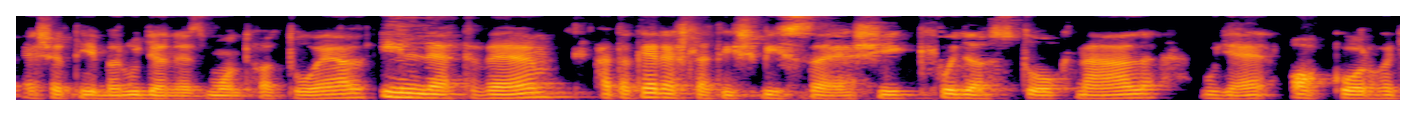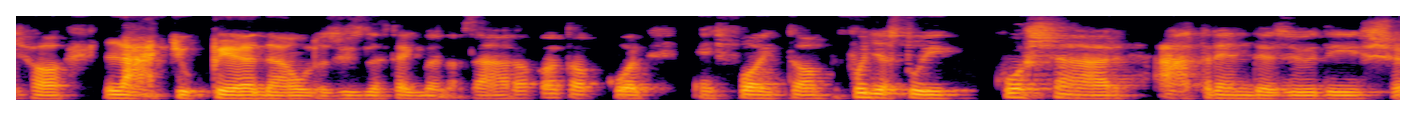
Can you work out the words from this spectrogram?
esetében ugyanez mondható el, illetve hát a kereslet is visszaesik fogyasztóknál, ugye akkor, hogyha látjuk például az üzletekben az árakat, akkor egyfajta fogyasztói kosár átrendeződés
